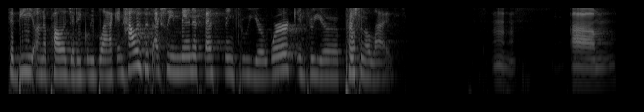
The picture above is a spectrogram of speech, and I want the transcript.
to be unapologetically black? And how is this actually manifesting through your work and through your personal lives? Mm. Um,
